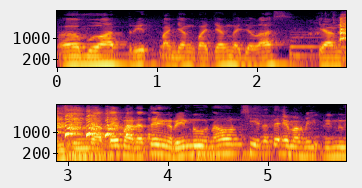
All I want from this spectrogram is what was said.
Eh, buat tweet panjang-panjang gak jelas. Yang isinya teh mana teh ngerindu. Naon sih teh emang rindu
